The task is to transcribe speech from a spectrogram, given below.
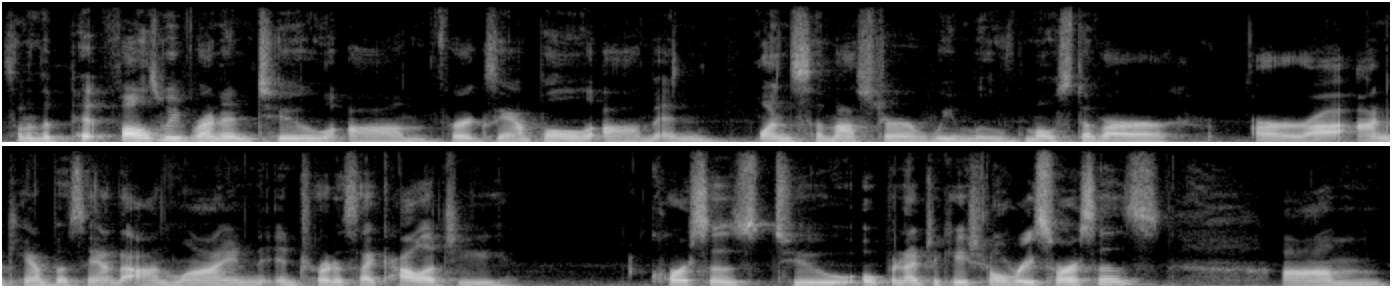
Some of the pitfalls we've run into, um, for example, um, in one semester we moved most of our, our uh, on-campus and online intro to psychology courses to open educational resources. Um,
